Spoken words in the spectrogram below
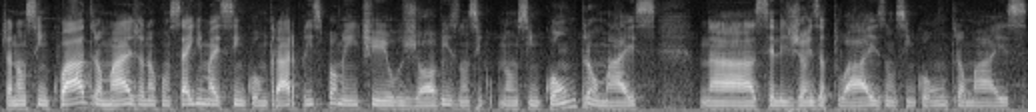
já não se enquadram mais, já não conseguem mais se encontrar, principalmente os jovens não se, não se encontram mais nas religiões atuais, não se encontram mais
